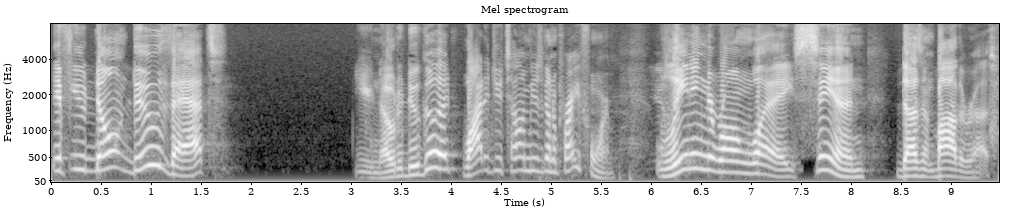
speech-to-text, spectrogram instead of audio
if you don't do that, you know to do good. Why did you tell him he was going to pray for him? Leaning the wrong way, sin doesn't bother us.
